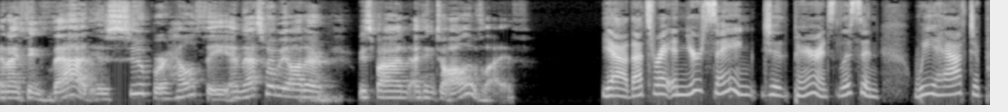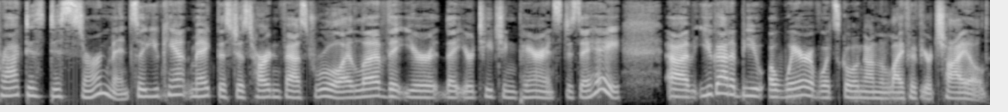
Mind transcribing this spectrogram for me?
And I think that is super healthy. And that's where we ought to respond, I think, to all of life. Yeah, that's right. And you're saying to parents, listen, we have to practice discernment. So you can't make this just hard and fast rule. I love that you're, that you're teaching parents to say, Hey, uh, you got to be aware of what's going on in the life of your child.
